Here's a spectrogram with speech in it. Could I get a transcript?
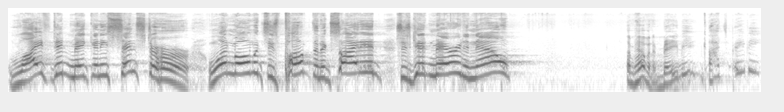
Life didn't make any sense to her. One moment she's pumped and excited, she's getting married, and now I'm having a baby, God's baby.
